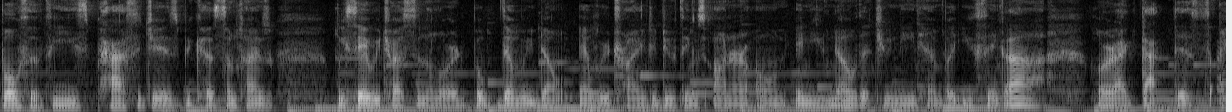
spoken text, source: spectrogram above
both of these passages because sometimes we say we trust in the Lord, but then we don't, and we're trying to do things on our own. And you know that you need Him, but you think, ah, Lord, I got this. I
